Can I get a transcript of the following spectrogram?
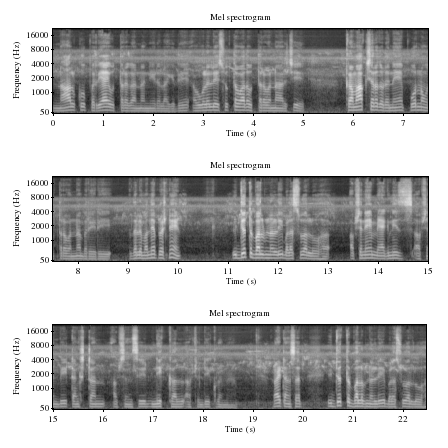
ನಾಲ್ಕು ಪರ್ಯಾಯ ಉತ್ತರಗಳನ್ನು ನೀಡಲಾಗಿದೆ. ಅವುಗಳಲ್ಲಿ ಸೂಕ್ತವಾದ ಉತ್ತರವನ್ನು ಆರಿಸಿ ಕ್ರಮಾಕ್ಷರದೊಡನೆ ಪೂರ್ಣ ಉತ್ತರವನ್ನು ಬರೆಯಿರಿ. ಅದರಲ್ಲಿ ಮೊದಲನೇ ಪ್ರಶ್ನೆ, ವಿದ್ಯುತ್ ಬಲ್ಬ್ನಲ್ಲಿ ಬಳಸುವ ಲೋಹ, option A magnesium, option B tungsten, option C nickel option D chromium. Right answer, ವಿದ್ಯುತ್ ಬಲ್ಬ್ನಲ್ಲಿ ಬಳಸುವ ಲೋಹ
